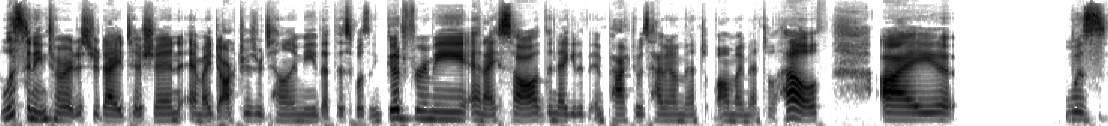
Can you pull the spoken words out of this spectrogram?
listening to a registered dietitian, and my doctors were telling me that this wasn't good for me, and I saw the negative impact it was having on mental on my mental health, I was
